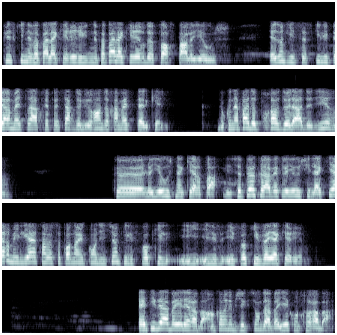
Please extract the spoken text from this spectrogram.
puisqu'il ne veut pas l'acquérir, il ne peut pas l'acquérir de force par le Yehush. Et donc, c'est ce qui lui permettra après Pessah de lui rendre Hametz tel quel. Donc, on n'a pas de preuve de là de dire que le Yehush n'acquiert pas. Il se peut qu'avec le Yehush, il acquiert, mais il y a cependant une condition qu'il faut qu'il veuille acquérir. Et il va les rabats. Encore une objection d'abayer contre rabat.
